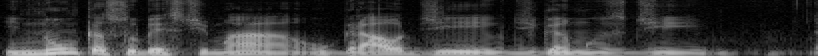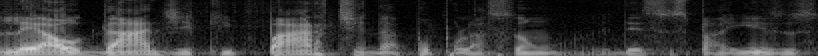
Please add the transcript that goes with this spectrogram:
e nunca subestimar o grau de, digamos, de lealdade que parte da população desses países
